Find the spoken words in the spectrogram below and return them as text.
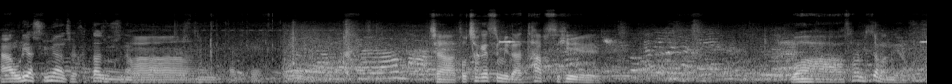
아, 우리가 주면 저 갖다 주시나. 아 오케이 자, 도착했습니다. 탑스 힐. 와, 사람 진짜 많네요.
